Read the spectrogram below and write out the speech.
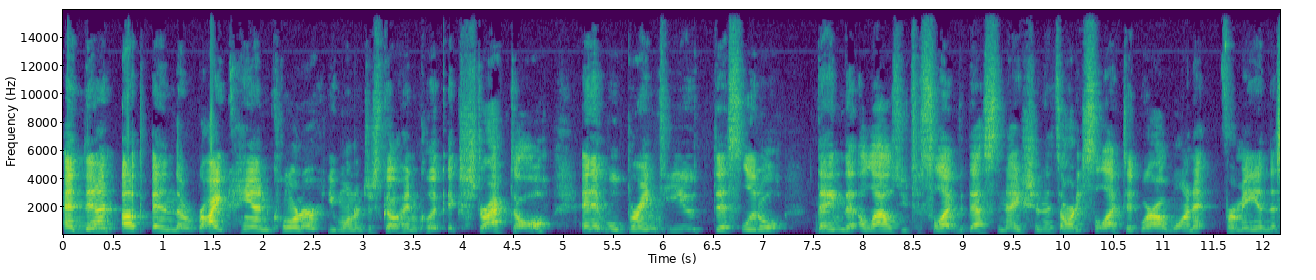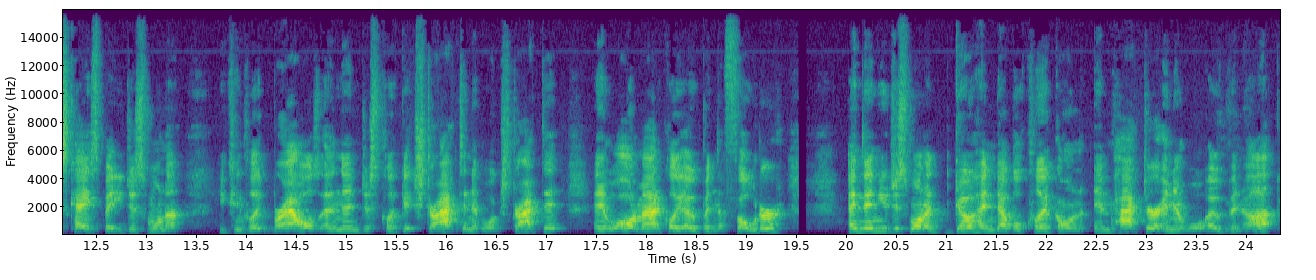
And then up in the right hand corner you want to just go ahead and click extract all. And it will bring to you this little thing that allows you to select the destination. It's already selected where I want it for me in this case but you just want to you can click browse and then just click extract and it will extract it and it will automatically open the folder. And then you just want to go ahead and double click on impactor and it will open up.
